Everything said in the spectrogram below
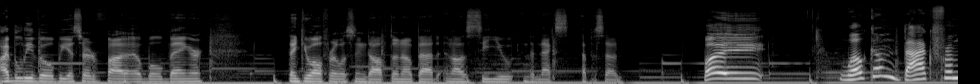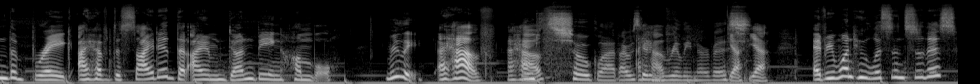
I believe it will be a certifiable banger. Thank you all for listening to Off the Notepad, and I'll see you in the next episode. Bye! Welcome back from the break. I have decided that I am done being humble. Really? I have. I I'm have. so glad. I was I getting have. really nervous. Yeah, yeah. Everyone who listens to this,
